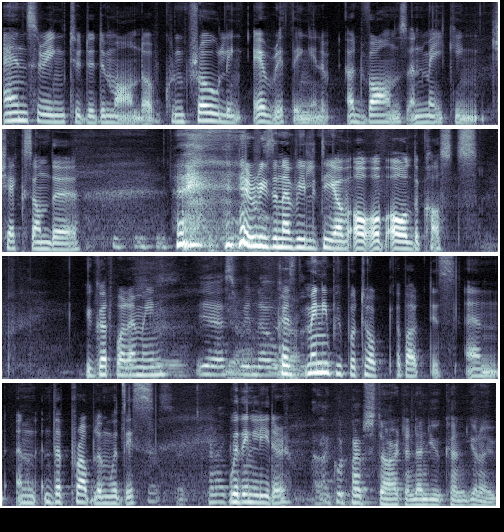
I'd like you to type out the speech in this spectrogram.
answering to the demand of controlling everything in advance and making checks on the reasonability of, of, of all the costs. You got what I mean? Yes, yeah. we know. Because yeah. many people talk about this and, and the problem with this within leader. I could perhaps start, and then you can, you know,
